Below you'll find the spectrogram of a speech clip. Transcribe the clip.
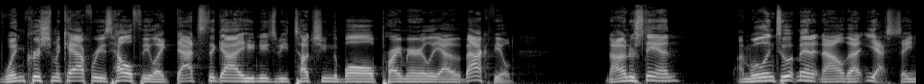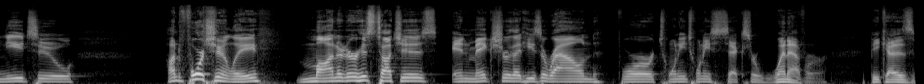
when Christian McCaffrey is healthy, like that's the guy who needs to be touching the ball primarily out of the backfield. Now, I understand. I'm willing to admit it now that yes, they need to unfortunately, monitor his touches and make sure that he's around for 2026 or whenever. Because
